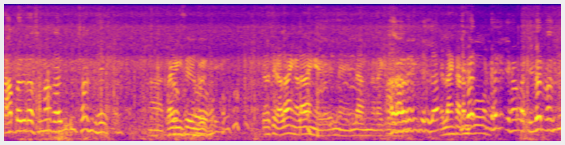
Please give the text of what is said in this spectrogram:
நாற்பது வருஷமாக டிரைவிங் சார்ந்து. டிரைவிங் சரி அழாங்க அழாங்க என்ன எல்லாம் இல்லை. எல்லாம் கடந்து போகணும். இவர் வந்து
